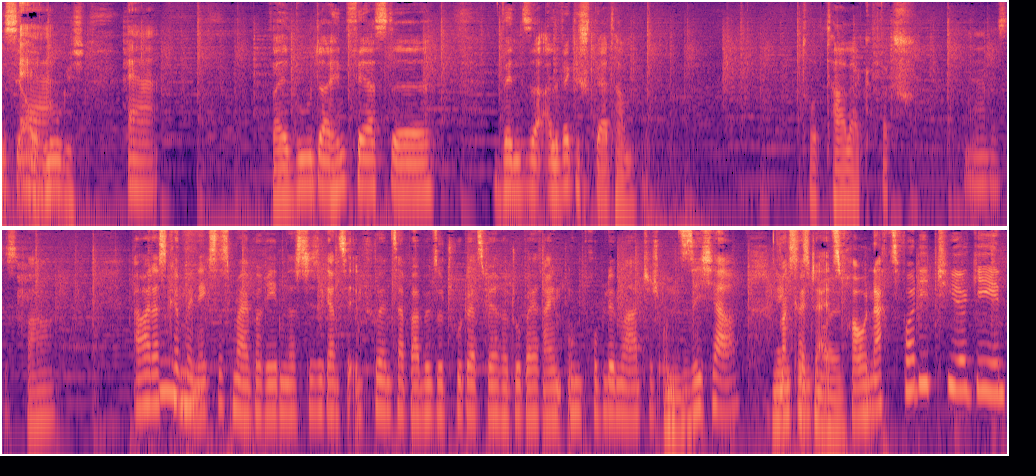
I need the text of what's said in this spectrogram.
ist ja, Ja. auch logisch. Ja, Weil du dahin fährst, äh, wenn sie alle weggesperrt haben. Totaler Quatsch. ja, das ist wahr. Aber das können wir nächstes Mal bereden, dass diese ganze Influencer-Bubble so tut, als wäre Dubai rein unproblematisch und sicher. Man Nächstes könnte als. Frau nachts vor die Tür gehen.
